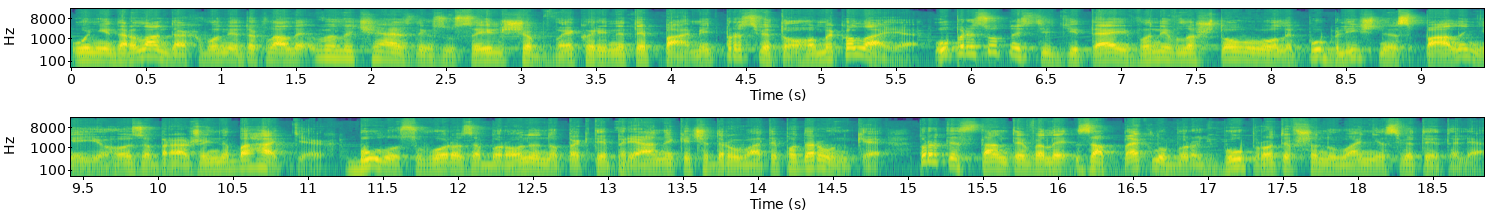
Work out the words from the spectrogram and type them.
У Нідерландах вони доклали величезних зусиль, щоб викорінити пам'ять про святого Миколая. У присутності дітей вони влаштовували публічне спалення його зображень на багаттях. Було суворо заборонено пекти пряники чи дарувати подарунки. Протестанти вели запеклу боротьбу проти вшанування святителя.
